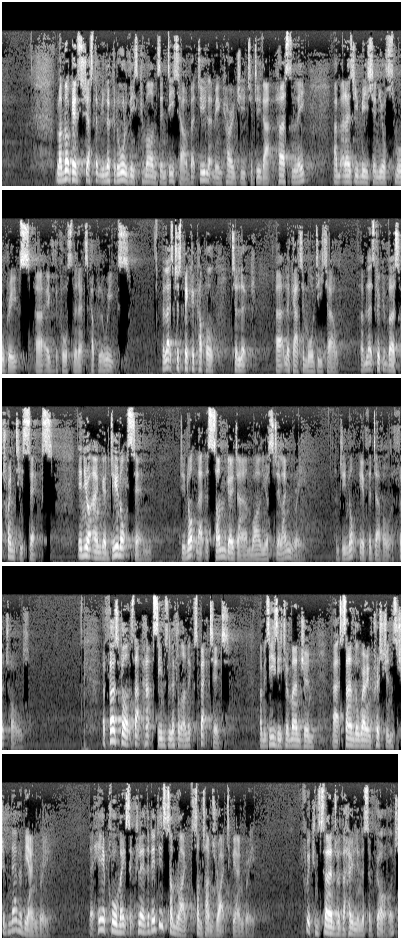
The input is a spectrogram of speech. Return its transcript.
Well, I'm not going to suggest that we look at all of these commands in detail, but do let me encourage you to do that personally um, and as you meet in your small groups uh, over the course of the next couple of weeks. But let's just pick a couple to look, uh, look at in more detail. Um, let's look at verse 26. In your anger, do not sin. Do not let the sun go down while you're still angry, and do not give the devil a foothold. At first glance, that perhaps seems a little unexpected. Um, it's easy to imagine uh, sandal wearing Christians should never be angry. But here Paul makes it clear that it is some right, sometimes right to be angry. If we're concerned with the holiness of God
